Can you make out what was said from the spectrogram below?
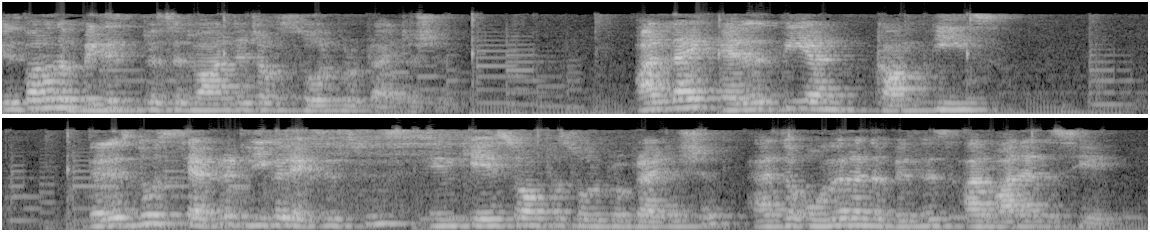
is one of the biggest disadvantages of sole proprietorship. Unlike LLP and companies, there is no separate legal existence in case of a sole proprietorship as the owner and the business are one and the same.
